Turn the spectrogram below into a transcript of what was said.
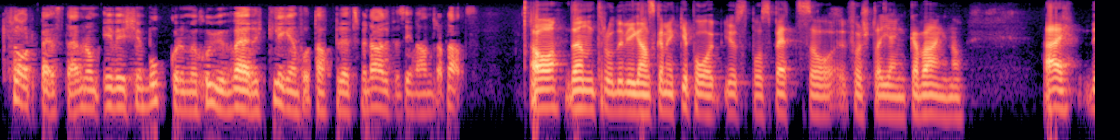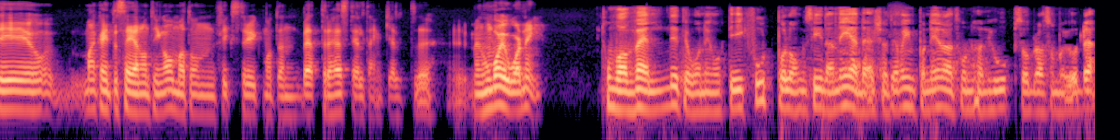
klart bäst. Även om Evision Boko nummer sju verkligen får tapperhetsmedalj för sin andra plats. Ja, den trodde vi ganska mycket på just på spets och första jänkarvagn. Och nej, det, man kan inte säga någonting om att hon fick stryk mot en bättre häst helt enkelt. Men hon var i ordning. Hon var väldigt i ordning och det gick fort på långsidan ner där så att jag var imponerad att hon höll ihop så bra som hon gjorde.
